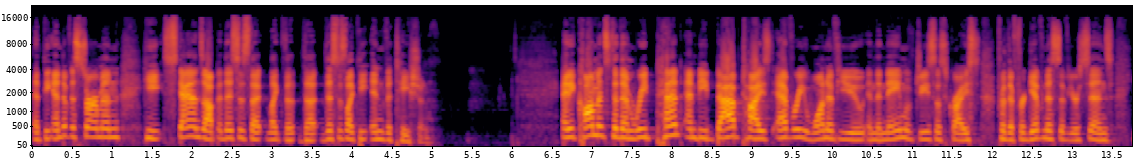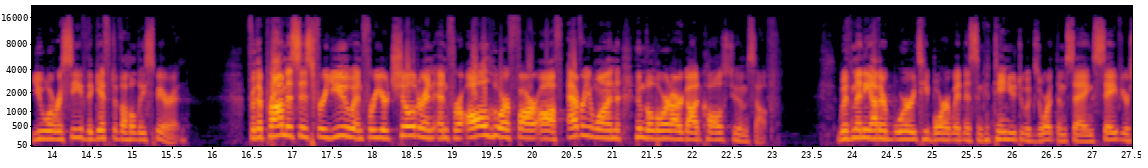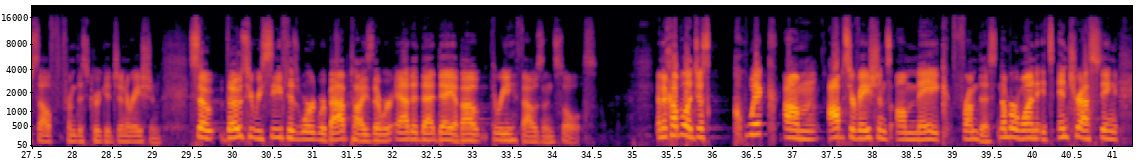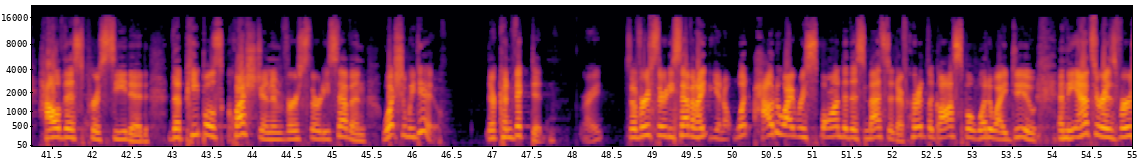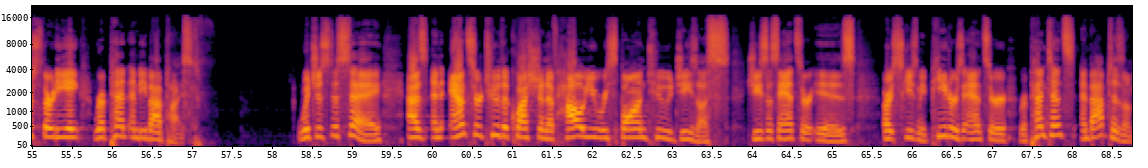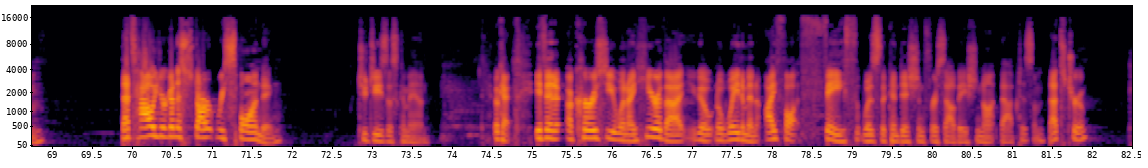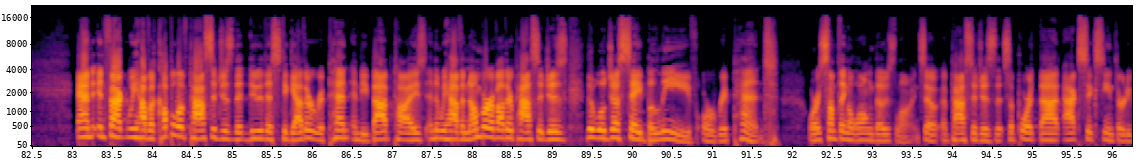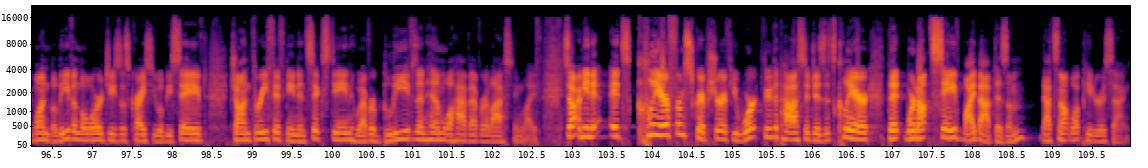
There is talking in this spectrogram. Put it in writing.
At the end of his sermon, he stands up, and this is the, like the, the this is like the invitation. And he comments to them Repent and be baptized, every one of you, in the name of Jesus Christ for the forgiveness of your sins. You will receive the gift of the Holy Spirit. For the promise is for you and for your children and for all who are far off, everyone whom the Lord our God calls to himself. With many other words, he bore witness and continued to exhort them, saying, Save yourself from this crooked generation. So, those who received his word were baptized. There were added that day about 3,000 souls. And a couple of just quick um, observations I'll make from this. Number one, it's interesting how this proceeded. The people's question in verse 37 what should we do? They're convicted, right? So verse 37, I, you know, what, how do I respond to this message? I've heard the gospel, what do I do? And the answer is verse 38, repent and be baptized. Which is to say, as an answer to the question of how you respond to Jesus, Jesus' answer is or excuse me, Peter's answer repentance and baptism. That's how you're going to start responding to Jesus' command. Okay, if it occurs to you when I hear that, you go, no, wait a minute. I thought faith was the condition for salvation, not baptism. That's true. And in fact, we have a couple of passages that do this together repent and be baptized. And then we have a number of other passages that will just say believe or repent or something along those lines. So uh, passages that support that, Acts 16:31, believe in the Lord Jesus Christ, you will be saved. John 3:15 and 16, whoever believes in him will have everlasting life. So I mean, it's clear from scripture if you work through the passages, it's clear that we're not saved by baptism. That's not what Peter is saying.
